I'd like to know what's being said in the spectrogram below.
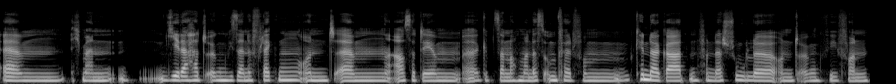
ähm, ich meine, jeder hat irgendwie seine Flecken. Und ähm, außerdem äh, gibt es dann nochmal das Umfeld vom Kindergarten, von der Schule und irgendwie von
